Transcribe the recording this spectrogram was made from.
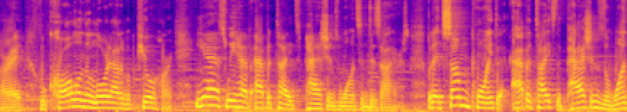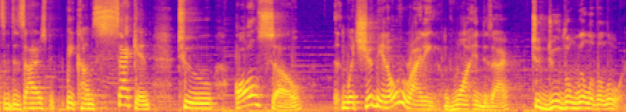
All right, who call on the Lord out of a pure heart. Yes, we have appetites, passions, wants, and desires. But at some point, the appetites, the passions, the wants, and desires become second to also, which should be an overriding want and desire, to do the will of the Lord.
